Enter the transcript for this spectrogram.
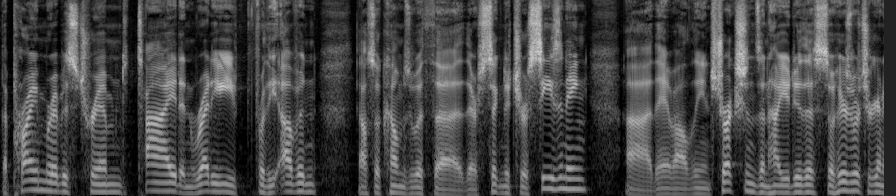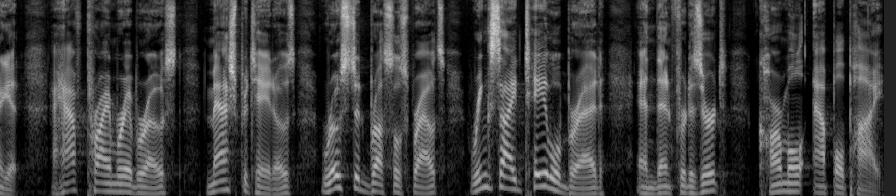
The prime rib is trimmed, tied, and ready for the oven. It also comes with uh, their signature seasoning. Uh, they have all the instructions on how you do this. So here's what you're going to get a half prime rib roast, mashed potatoes, roasted Brussels sprouts, ringside table bread, and then for dessert, caramel apple pie.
